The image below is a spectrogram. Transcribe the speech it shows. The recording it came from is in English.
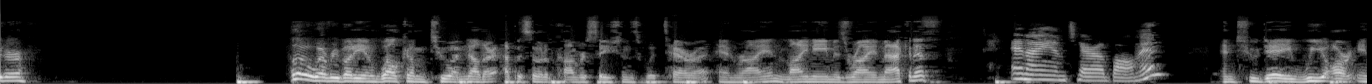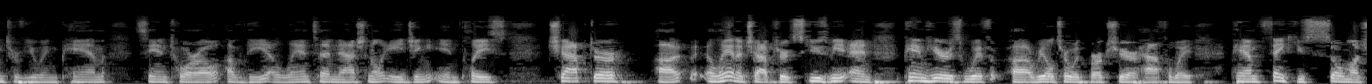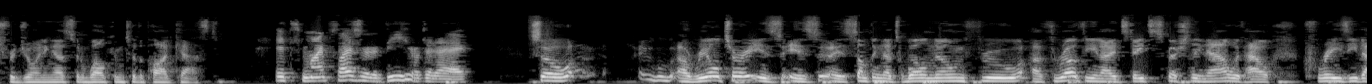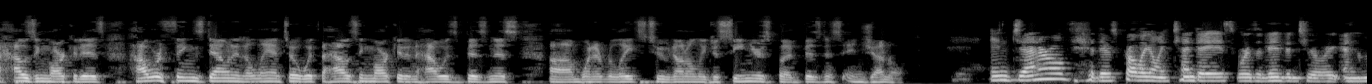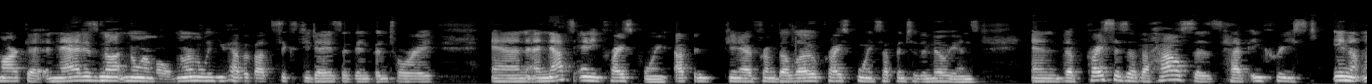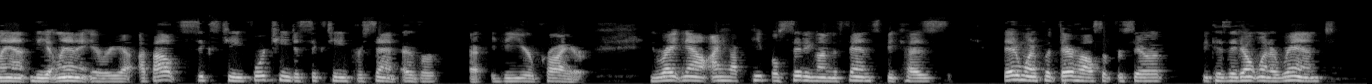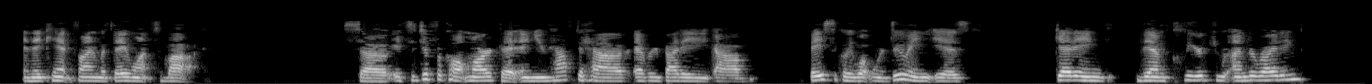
Computer. Hello, everybody, and welcome to another episode of Conversations with Tara and Ryan. My name is Ryan McAniff. And I am Tara Ballman. And today we are interviewing Pam Santoro of the Atlanta National Aging in Place chapter, uh, Atlanta chapter, excuse me. And Pam here is with a uh, realtor with Berkshire Hathaway. Pam, thank you so much for joining us and welcome to the podcast. It's my pleasure to be here today. So a realtor is is is something that's well known through uh, throughout the United States, especially now with how crazy the housing market is. How are things down in Atlanta with the housing market, and how is business um, when it relates to not only just seniors but business in general? In general, there's probably only 10 days worth of inventory in the market, and that is not normal. Normally, you have about 60 days of inventory and and that's any price point up in you know from the low price points up into the millions. And the prices of the houses have increased in Atlanta the Atlanta area about 16 14 to 16 percent over uh, the year prior. And right now I have people sitting on the fence because they don't want to put their house up for sale because they don't want to rent and they can't find what they want to buy so it's a difficult market, and you have to have everybody. Um, basically, what we're doing is getting them cleared through underwriting.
